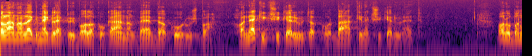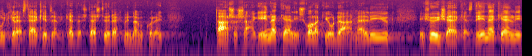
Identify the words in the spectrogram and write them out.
talán a legmeglepőbb alakok állnak be ebbe a kórusba. Ha nekik sikerült, akkor bárkinek sikerülhet. Valóban úgy kell ezt elképzelni, kedves testvérek, mint amikor egy társaság énekel, és valaki odaáll melléjük, és ő is elkezd énekelni,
